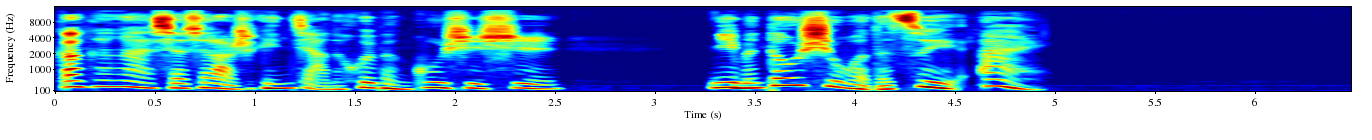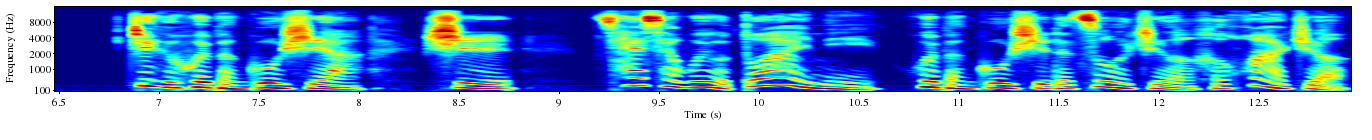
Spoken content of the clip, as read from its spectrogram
刚刚啊，小雪老师给你讲的绘本故事是《你们都是我的最爱》。这个绘本故事啊，是猜猜我有多爱你。绘本故事的作者和画者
